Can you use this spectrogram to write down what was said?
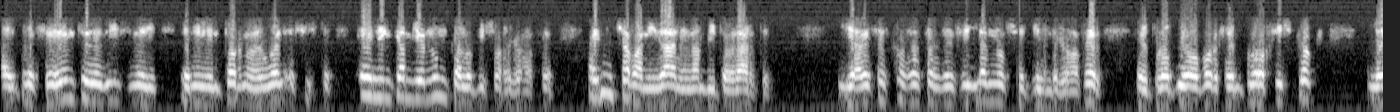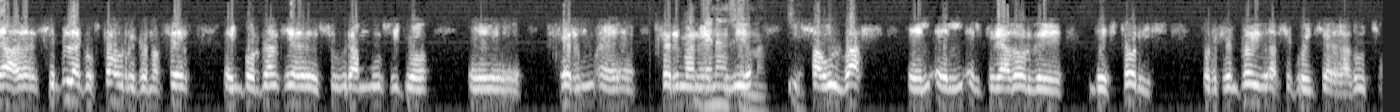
el precedente de Disney en el entorno de Welles existe. Él, en cambio, nunca lo quiso reconocer. Hay mucha vanidad en el ámbito del arte y a veces cosas tan sencillas no se quieren reconocer. El propio, por ejemplo, Hitchcock le siempre le ha costado reconocer la importancia de su gran músico eh, eh y Saul Bass, el, el, creador de, de Stories, por ejemplo, y de la secuencia de la ducha.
